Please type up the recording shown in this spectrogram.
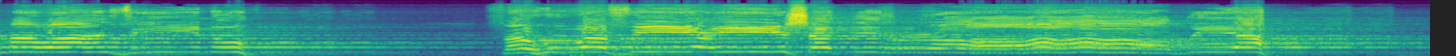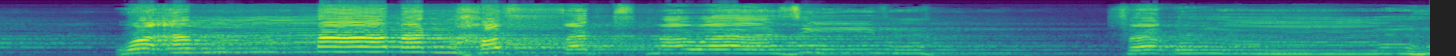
موازينه فهو في عيشة راضية وأما من خفت موازينه فأمه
